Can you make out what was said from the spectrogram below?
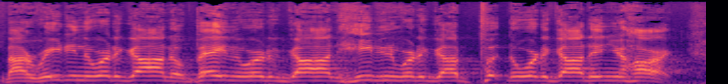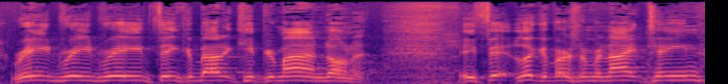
By reading the Word of God, obeying the Word of God, heeding the Word of God, putting the Word of God in your heart. Read, read, read, think about it, keep your mind on it. If it look at verse number 19.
